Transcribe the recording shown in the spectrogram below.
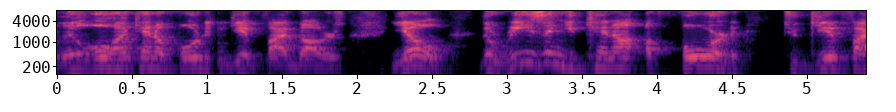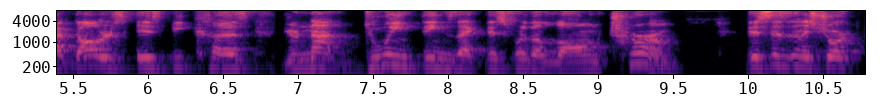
oh, I can't afford to give $5. Yo, the reason you cannot afford to give $5 is because you're not doing things like this for the long term. This isn't a short,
